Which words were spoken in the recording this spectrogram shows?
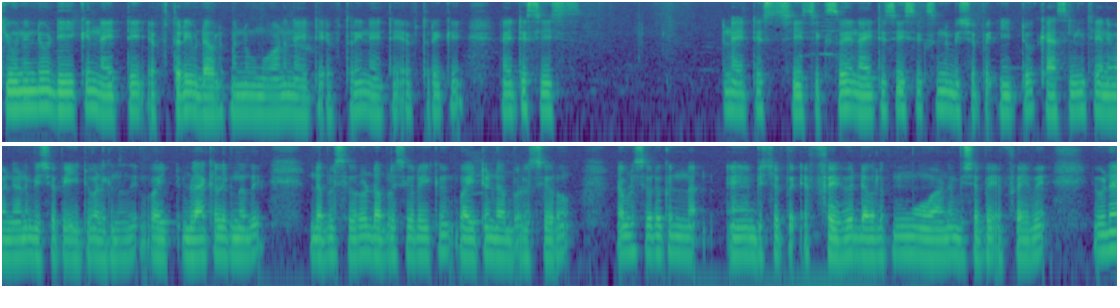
queen into ഡിക്ക് നൈറ്റ് എഫ് ത്രീ ഡെവലപ്മെന്റ് മൂവാണ് knight F three knight F ത്രീക്ക് knight C knight C six knight C സിക്സിന് ബിഷപ്പ് ഇ ടു കാസലിംഗ് ചെയ്യാൻ വേണ്ടിയാണ് ബിഷപ്പ് ഇ ടു കളിക്കുന്നത്. വൈറ്റ് ബ്ലാക്ക് കളിക്കുന്നത് ഡബിൾ സീറോ ഡബിൾ സീറോയ്ക്ക് വൈറ്റും ഡബിൾ സീറോ ഡബിൾ സീറോക്ക് ബിഷപ്പ് എഫ് ഫൈവ് ഡെവലപ്മെന്റ് മൂവാണ് ബിഷപ്പ് എഫ് ഫൈവ് ഇവിടെ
